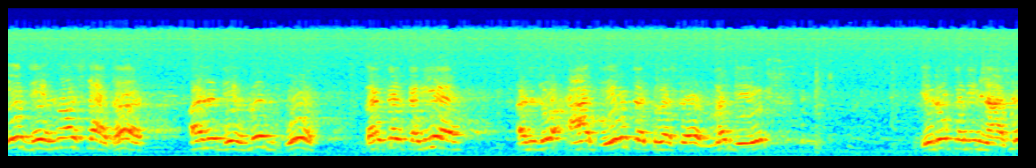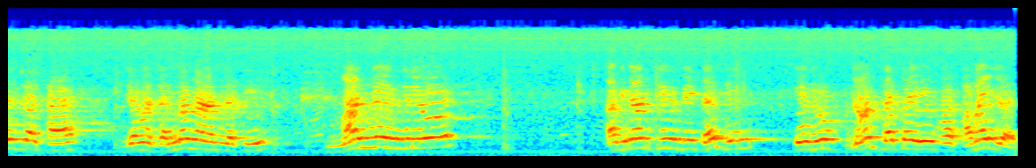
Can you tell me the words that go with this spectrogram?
એ દેહ નો સાધન અને દેહ નો ભોગ એ સમાઈ જાય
